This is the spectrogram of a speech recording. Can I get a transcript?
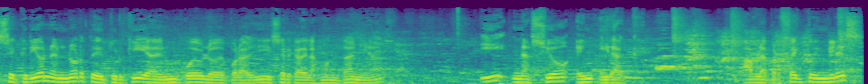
se crió en el norte de Turquía, en un pueblo de por allí cerca de las montañas, y nació en Irak. Habla perfecto inglés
